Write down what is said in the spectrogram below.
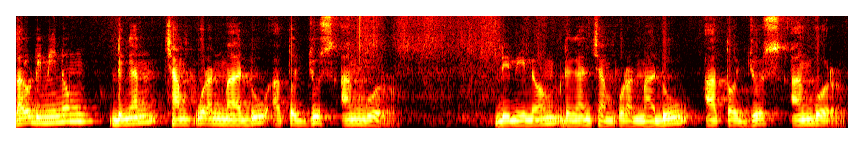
Lalu diminum dengan campuran madu atau jus anggur. Diminum dengan campuran madu atau jus anggur.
